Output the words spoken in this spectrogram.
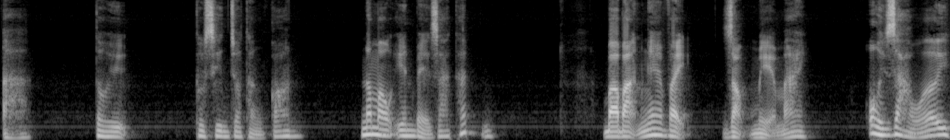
À tôi tôi xin cho thằng con. Nó mau yên bề ra thất. Bà bạn nghe vậy, giọng mỉa mai. Ôi dào ơi,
